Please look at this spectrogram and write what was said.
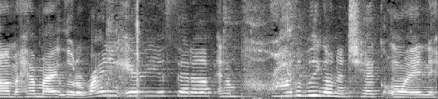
Um, I have my little writing area set up and I'm probably gonna check on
